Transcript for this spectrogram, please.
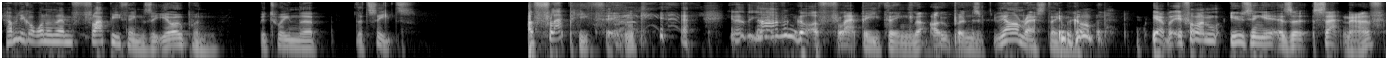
Haven't you got one of them flappy things that you open between the, the seats? A flappy thing? You know, the, I haven't got a flappy thing that opens. the armrest Yeah, we thing. can't- Yeah, but if I'm using it as a sat nav,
